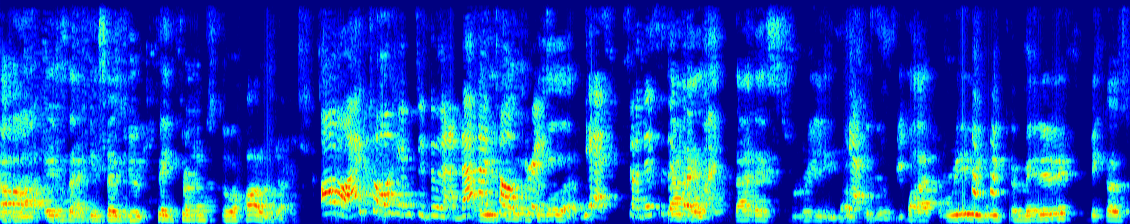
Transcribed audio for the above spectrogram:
Uh, is that he says you take turns to apologize. Oh, I told him to do that. That I told told him to Chris. Yes. So this is a good is one. that is really tough to do. But really, we committed it because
